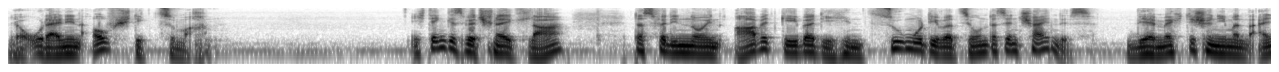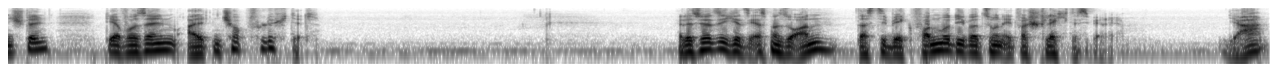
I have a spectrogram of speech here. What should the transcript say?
Ja, oder einen Aufstieg zu machen? Ich denke, es wird schnell klar, dass für den neuen Arbeitgeber die Hinzu-Motivation das Entscheidende ist. Wer möchte schon jemanden einstellen, der vor seinem alten Job flüchtet? Ja, das hört sich jetzt erstmal so an, dass die Weg von Motivation etwas Schlechtes wäre. Ja,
